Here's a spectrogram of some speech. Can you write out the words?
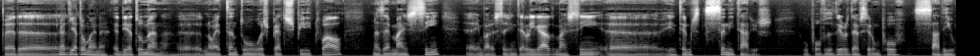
para a dieta humana. A dieta humana uh, não é tanto um aspecto espiritual, mas é mais sim, uh, embora esteja interligado, mas sim em termos sanitários. O povo de Deus deve ser um povo sadio,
